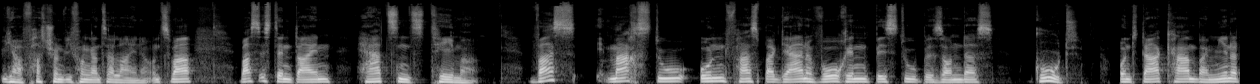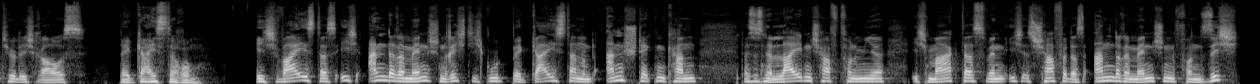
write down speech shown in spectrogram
ja, fast schon wie von ganz alleine. Und zwar, was ist denn dein Herzensthema? Was machst du unfassbar gerne? Worin bist du besonders gut? Und da kam bei mir natürlich raus Begeisterung. Ich weiß, dass ich andere Menschen richtig gut begeistern und anstecken kann. Das ist eine Leidenschaft von mir. Ich mag das, wenn ich es schaffe, dass andere Menschen von sich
